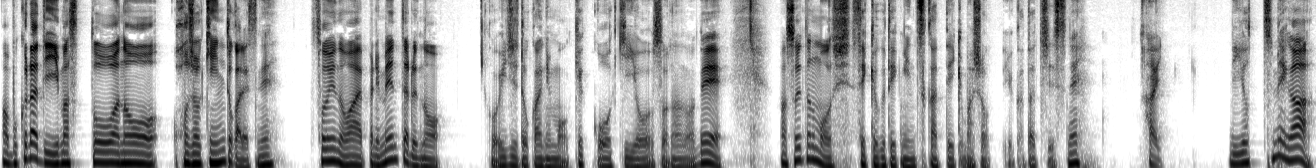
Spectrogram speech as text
まあ、僕らで言いますと、あの、補助金とかですね。そういうのはやっぱりメンタルのこう維持とかにも結構大きい要素なので、まあ、そういったのも積極的に使っていきましょうっていう形ですね。はい。で、4つ目が、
